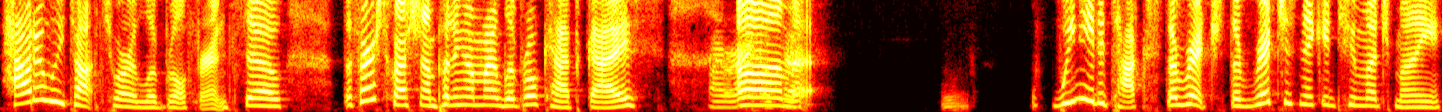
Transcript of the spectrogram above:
How do we talk to our liberal friends? So the first question I'm putting on my liberal cap, guys. all right Um, okay. we need to tax the rich. The rich is making too much money.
